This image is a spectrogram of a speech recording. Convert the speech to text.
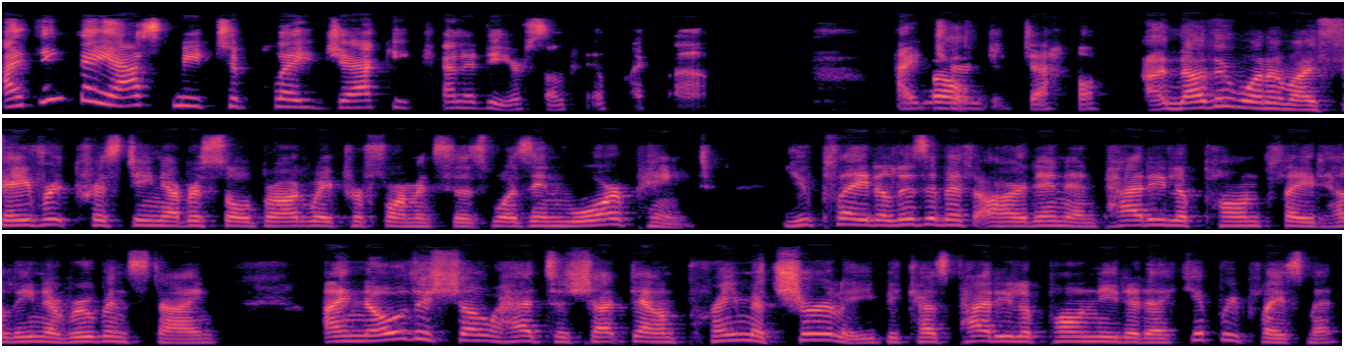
I think they asked me to play Jackie Kennedy or something like that. I well, turned it down. Another one of my favorite Christine Ebersole Broadway performances was in War Paint. You played Elizabeth Arden and Patti LuPone played Helena Rubinstein. I know the show had to shut down prematurely because Patti LuPone needed a hip replacement,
